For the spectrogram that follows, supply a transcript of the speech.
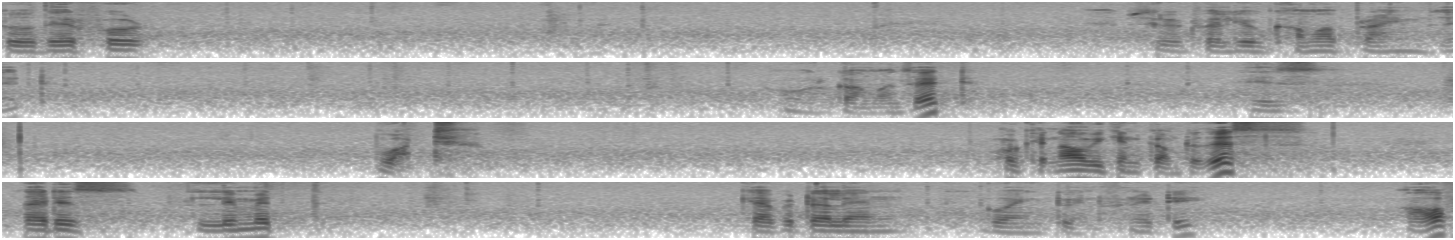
So therefore absolute value of gamma prime z over gamma z is what? Okay, now we can come to this that is limit capital N going to infinity of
